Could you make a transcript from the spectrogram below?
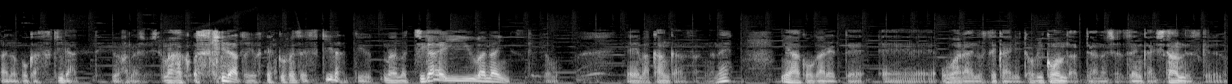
あの、僕は好きだっていう話をして、まあ、好きだというね、ごめんなさい、好きだっていう、まあ、まあ、違いはないんですけれども、えー、まあ、カンカンさんがね、に憧れて、えー、お笑いの世界に飛び込んだって話は前回したんですけれど。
